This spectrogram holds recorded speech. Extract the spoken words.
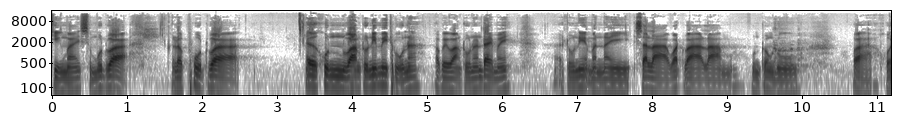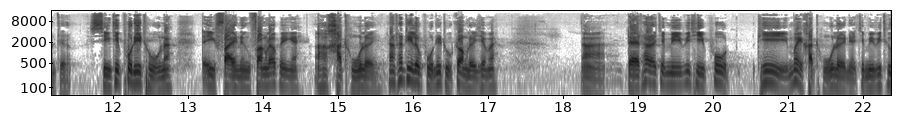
จริงไหมสมมุติว่าเราพูดว่าเออคุณวางตรงนี้ไม่ถูกนะเอาไปวางตรงนั้นได้ไหมตรงนี้มันในศาลาวัดวาอาราม คุณต้องดูว่าควรจะสิ่งที่พูดนี่ถูกนะ แต่อีกฝ่ายหนึ่งฟังแล้วเป็นไงขัดหูเลย ทั้งทั้งที่เราพูดนี่ถูกต้องเลยใช่ไหม อ่าแต่ถ้าเราจะมีวิธีพูดที่ไม่ขัดหูเลยเนี่ย จะมีวิธี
